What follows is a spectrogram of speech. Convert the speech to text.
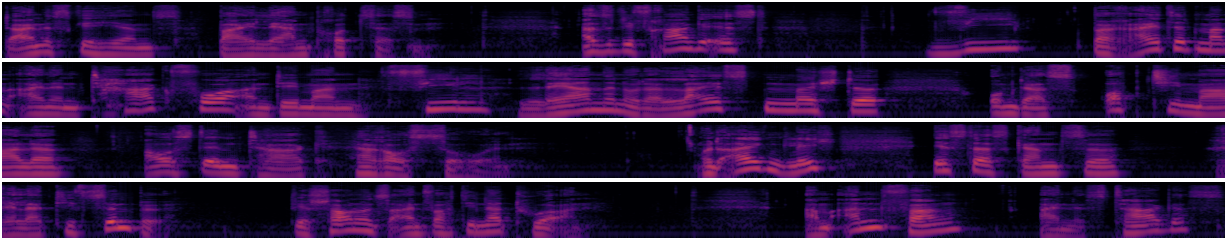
deines Gehirns bei Lernprozessen. Also die Frage ist, wie bereitet man einen Tag vor, an dem man viel lernen oder leisten möchte, um das optimale aus dem Tag herauszuholen. Und eigentlich ist das Ganze relativ simpel. Wir schauen uns einfach die Natur an. Am Anfang eines Tages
